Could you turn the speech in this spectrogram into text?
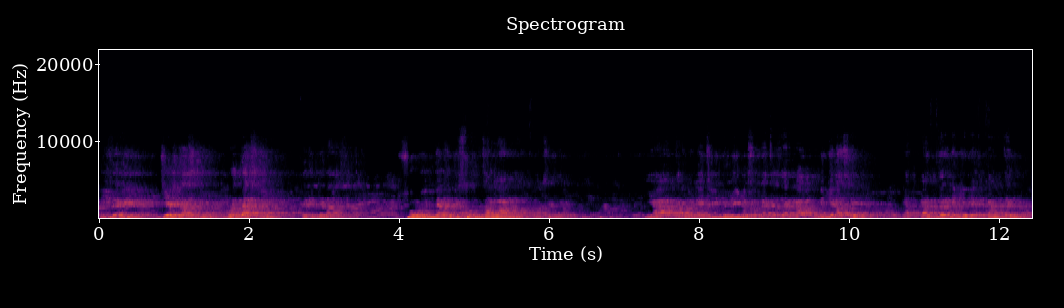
ती जरी ज्येष्ठ असली वृद्ध असली तरी त्यांना सोडून त्याला विसरून चालणार नाही लक्षात या तालुक्याची घडी बसवण्याचं जर काम कोणी केलं असेल या कांतरने केले कांतरने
